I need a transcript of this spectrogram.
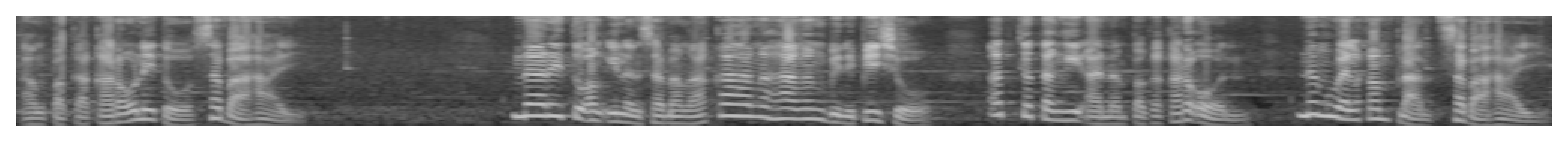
ang pagkakaroon nito sa bahay. Narito ang ilan sa mga kahangahangang benepisyo at katangian ng pagkakaroon ng welcome plant sa bahay.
